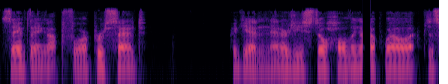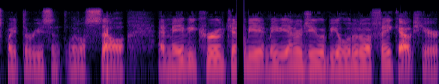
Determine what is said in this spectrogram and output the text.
same thing, up 4%. Again, energy is still holding up well despite the recent little sell. And maybe crude can be, maybe energy would be a little bit of a fake out here.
